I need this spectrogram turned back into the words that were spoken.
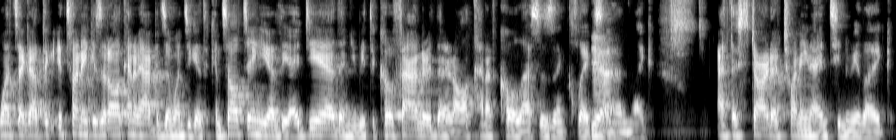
once I got the, it's funny because it all kind of happens. And once you get the consulting, you have the idea, then you meet the co-founder, then it all kind of coalesces and clicks. Yeah. And then like at the start of 2019, we like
